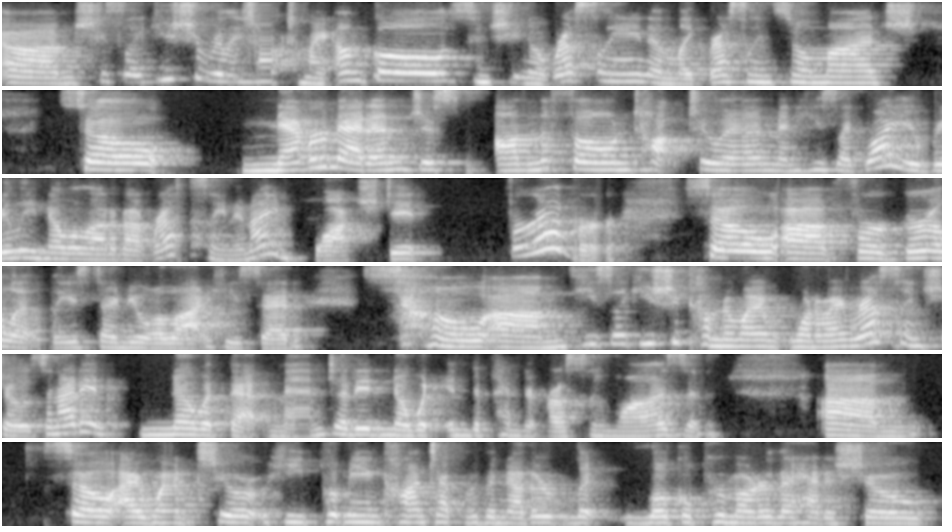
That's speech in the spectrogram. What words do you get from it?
um, she's like, You should really talk to my uncle since you know wrestling and like wrestling so much. So, never met him, just on the phone, talked to him. And he's like, Wow, you really know a lot about wrestling. And I watched it forever. So uh, for a girl, at least, I knew a lot. He said. So um, he's like, you should come to my one of my wrestling shows, and I didn't know what that meant. I didn't know what independent wrestling was, and um, so I went to. He put me in contact with another li- local promoter that had a show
